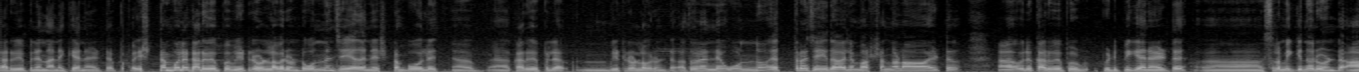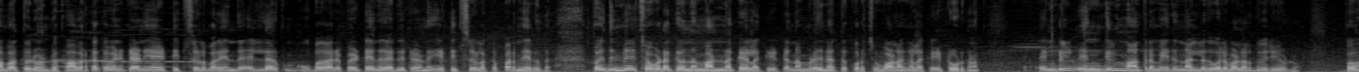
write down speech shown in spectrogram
കറിവേപ്പിനെ നനയ്ക്കാനായിട്ട്. ഇപ്പോൾ ഇഷ്ടം പോലെ കറിവേപ്പ് വീട്ടിലുള്ളവരുണ്ട്. ഒന്നും ചെയ്യാതെ തന്നെ ഇഷ്ടം പോലെ കറിവേപ്പില വീട്ടിലുള്ളവരുണ്ട്. അതുപോലെ തന്നെ ഒന്നും എത്ര ചെയ്താലും വർഷങ്ങളായിട്ട് ഒരു കറിവേപ്പ് പിടിപ്പിക്കാനായിട്ട് ശ്രമിക്കുന്നവരുമുണ്ട് ആവാത്തവരുണ്ട്. അപ്പോൾ അവർക്കൊക്കെ വേണ്ടിയിട്ടാണ് ഞാൻ ഈ ടിപ്സുകൾ പറയുന്നത്. എല്ലാവർക്കും ഉപകാരപ്പെട്ടതെന്ന് കരുതിയിട്ടാണ് ഈ ടിപ്സുകളൊക്കെ പറഞ്ഞു തരുന്നത് അപ്പോൾ ഇതിന്റെ ചുവടൊക്കെ ഒന്ന് മണ്ണൊക്കെ ഇളക്കിയിട്ട് നമ്മൾ ഇതിനകത്ത് കുറച്ച് വളങ്ങളൊക്കെ ഇട്ട് കൊടുക്കണം. എങ്കിൽ എങ്കിൽ മാത്രമേ ഇത് നല്ലതുപോലെ വളർന്നു വരികയുള്ളൂ. ഇപ്പം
